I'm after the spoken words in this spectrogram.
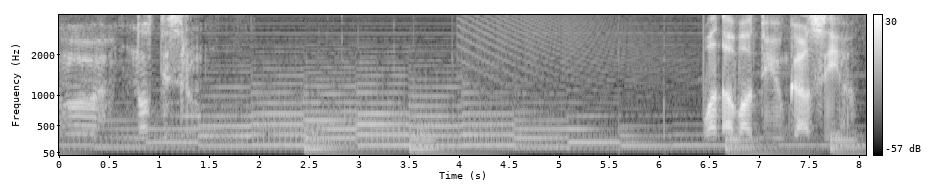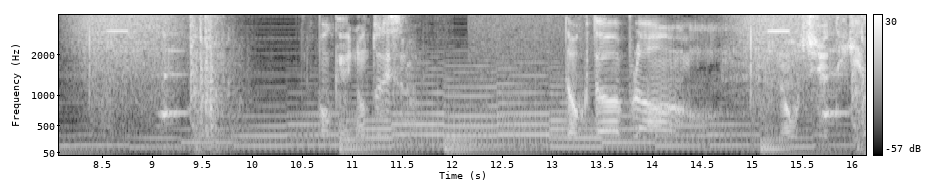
Uh, not this room. What about you, Garcia? Okay, not this room. Dr. Brown. Shit, he's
